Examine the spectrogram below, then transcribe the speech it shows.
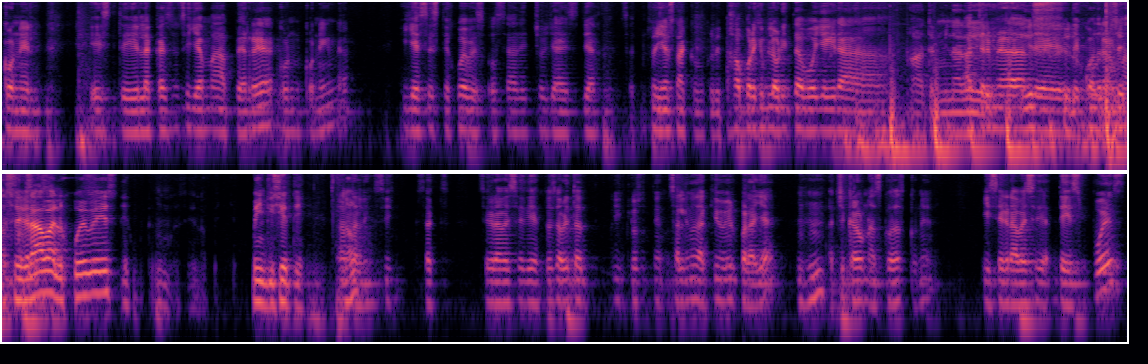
con él. Este, la canción se llama Perrea con, con Egnar y ya es este jueves, o sea, de hecho ya es ya. o sea, ya está concreto. Ajá, por ejemplo, ahorita voy a ir a... A terminar A terminar de- de cuadrar Se, se graba el jueves eh, no me sé la fecha, 27. ¿no? Ándale, sí, exacto. Se graba ese día. Entonces ahorita, incluso saliendo de aquí, voy a ir para allá a checar unas cosas con él. Y se graba ese día. Después,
